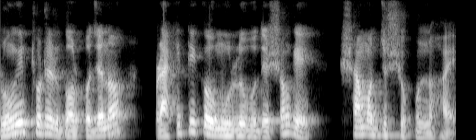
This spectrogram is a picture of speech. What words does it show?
রঙিন ঠোঁটের গল্প যেন প্রাকৃতিক ও মূল্যবোধের সঙ্গে সামঞ্জস্যপূর্ণ হয়।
